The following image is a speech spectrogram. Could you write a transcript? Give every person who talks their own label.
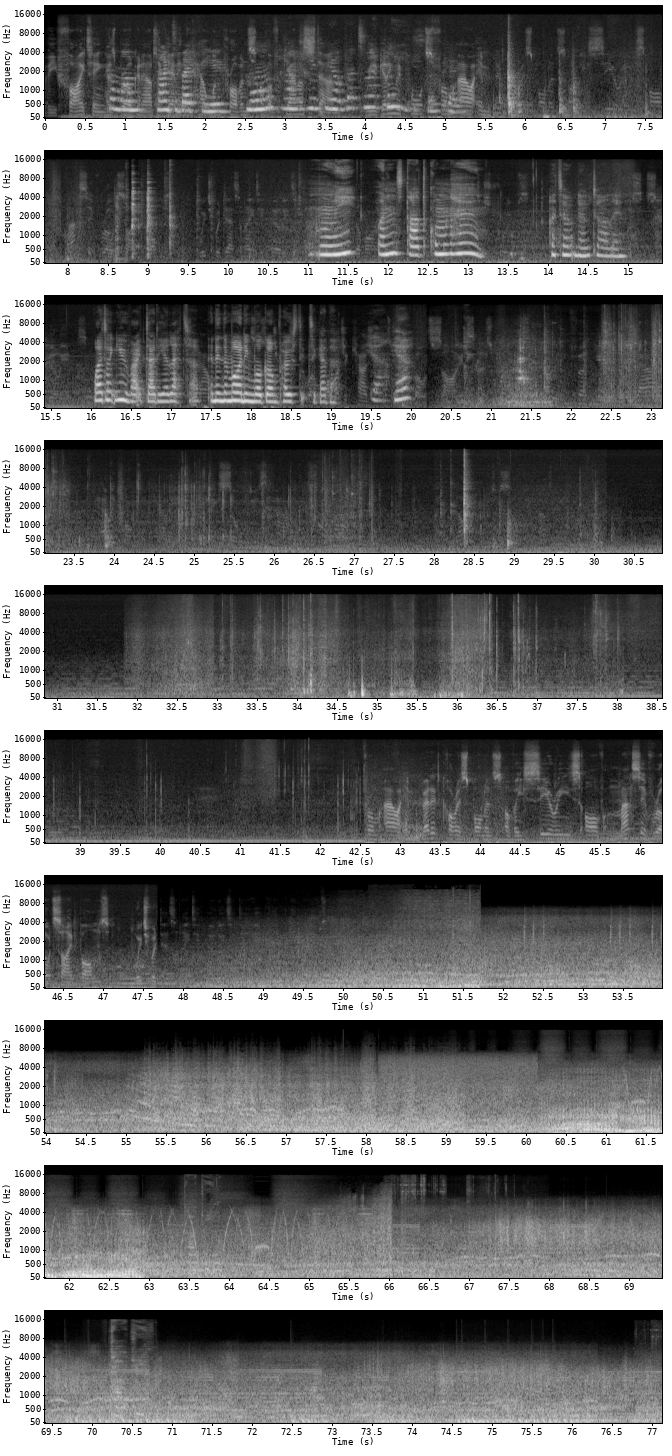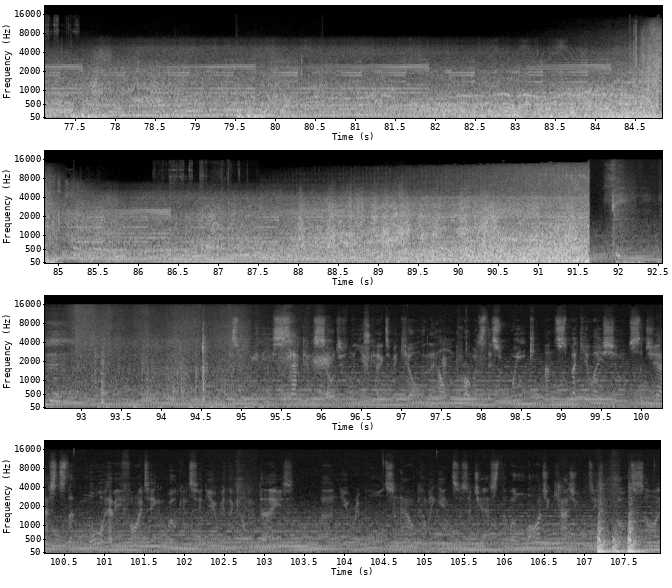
Speaker 1: Heavy fighting has
Speaker 2: Come on,
Speaker 1: broken out
Speaker 2: time to
Speaker 1: again in
Speaker 2: bed for
Speaker 1: Helmand
Speaker 2: you.
Speaker 1: province
Speaker 2: Mum,
Speaker 1: of
Speaker 2: can I take
Speaker 1: Afghanistan.
Speaker 2: me up? That's
Speaker 1: We are getting
Speaker 2: place.
Speaker 1: reports from our embedded correspondents of a series of massive roadside bombs which were detonated early today.
Speaker 3: Mummy, when's Dad coming home?
Speaker 2: I don't know, darling. Why don't you write Daddy a letter, and in the morning we'll go and post it together.
Speaker 3: Yeah.
Speaker 2: Yeah?
Speaker 1: From our embedded correspondents of a series of massive roadside bombs which were detonated soldier from the UK to be killed in the Helmand province this week, and speculation suggests that more heavy fighting will continue in the coming days. Uh, new reports are now coming in to suggest there were larger casualties on both sides.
